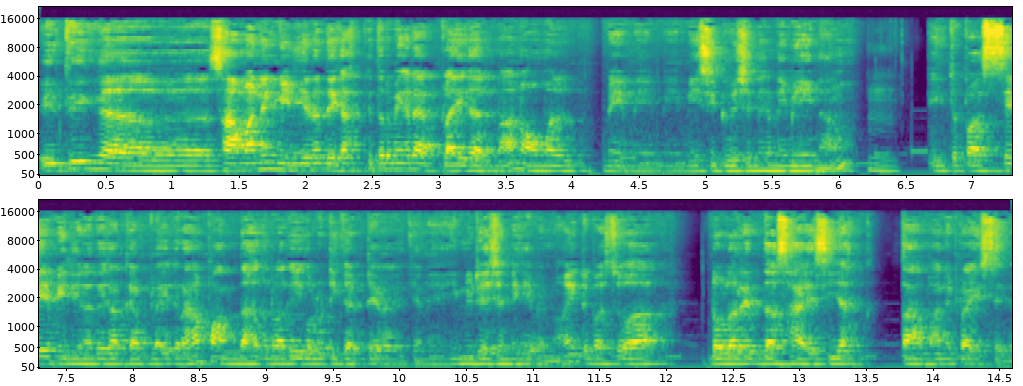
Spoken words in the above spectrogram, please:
ඉතිං සාමාන්‍ය මිලියන දෙකක් විතර මේකට ඇප්ලයි කරන නෝමල් මේ සිටුවේෂන එක නෙමේ. නම් ඊට පස්සේ මිලියන දෙක ඇප්ලයි කර පන්දහක වගේ කොලො ටිකට්ව කියන ඉනිටේෂන් එක වෙනවා ඊට පස්වා ඩොලර් එක්දස් හයසියක් සාමාන්‍ය ප්‍රයිස් එක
